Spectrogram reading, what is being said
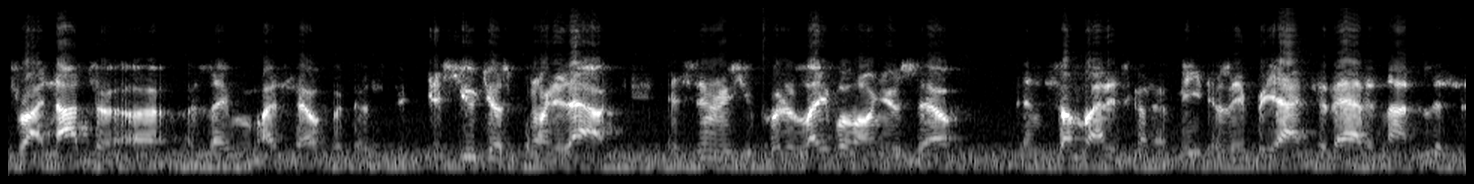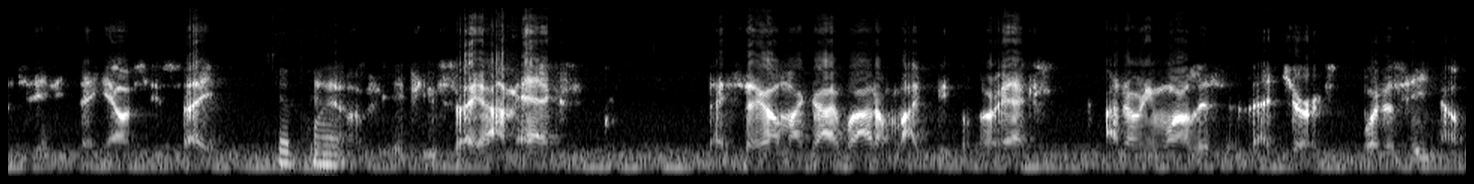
try not to uh, label myself because, as you just pointed out, as soon as you put a label on yourself, then somebody's going to immediately react to that and not listen to anything else you say. Good point. You know, if you say I'm X, they say, "Oh my God, well I don't like people who are X. I don't even want to listen to that jerk. What does he know?"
